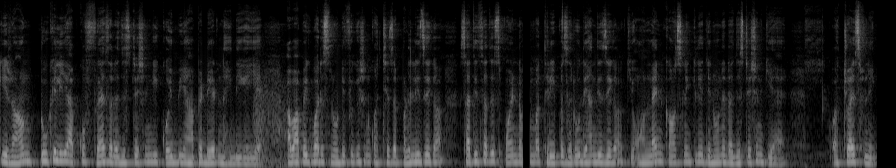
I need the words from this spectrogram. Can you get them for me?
कि राउंड टू के लिए आपको फ्रेश रजिस्ट्रेशन की कोई भी यहाँ पे डेट नहीं दी गई है। अब आप एक बार इस नोटिफिकेशन को अच्छे से पढ़ लीजिएगा। साथ ही साथ इस पॉइंट नंबर थ्री पर ज़रूर ध्यान दीजिएगा कि ऑनलाइन काउंसलिंग के लिए जिन्होंने रजिस्ट्रेशन किया है और चॉइस फिलिंग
